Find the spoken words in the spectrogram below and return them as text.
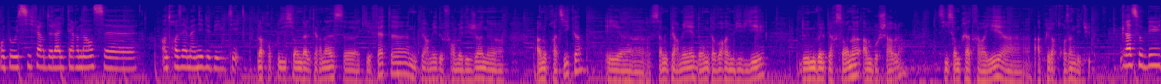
on peut aussi faire de l'alternance en troisième année de BUT. La proposition d'alternance qui est faite nous permet de former des jeunes à nos pratiques et euh, ça nous permet donc d'avoir un vivier de nouvelles personnes embauchables s'ils sont prêts à travailler euh, après leurs trois ans d'études. Grâce au BUT,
